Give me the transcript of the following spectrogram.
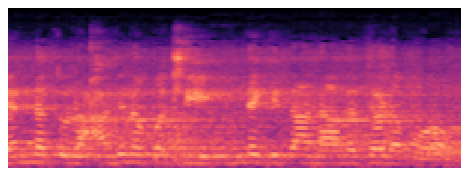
ஜன்னத்துல் அதனை பத்தி இன்றைக்கு தான் நாங்கள் தேட போறோம்.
